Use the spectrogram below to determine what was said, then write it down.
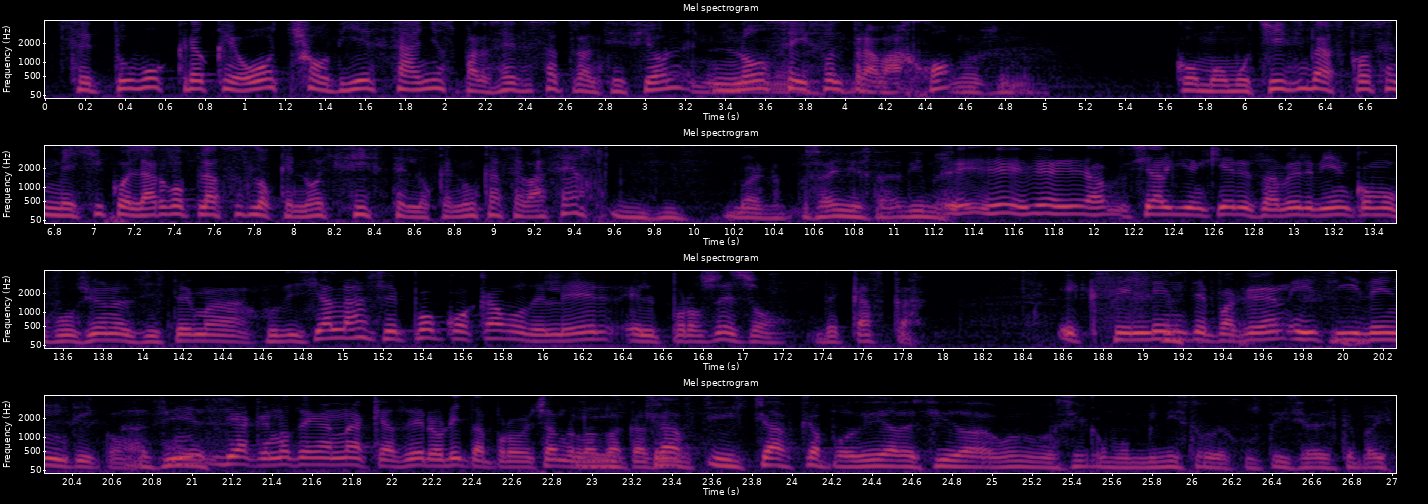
se tuvo creo que 8 o 10 años para hacer esa transición, no, se hizo el trabajo. No, como muchísimas cosas en México, el largo plazo es lo que no existe, lo que nunca se va a hacer. Bueno, pues ahí está, dime. Eh, eh, eh, si alguien quiere saber bien cómo funciona el sistema judicial, hace poco acabo de leer el proceso de Kafka excelente para que vean, es idéntico. Así un día que no tengan nada que hacer ahorita aprovechando las vacaciones. y Kafka podría haber sido algo así como ministro de Justicia de este país.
